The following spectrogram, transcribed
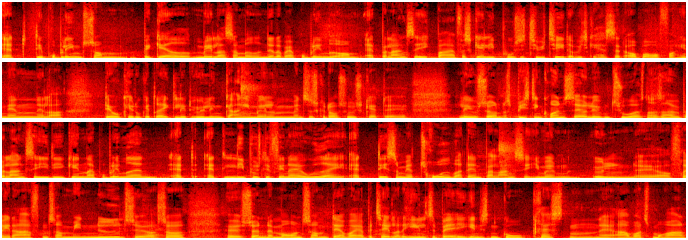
at det problem, som begæret melder sig med, netop er problemet om, at balance ikke bare er forskellige positiviteter, vi skal have sat op over for hinanden, eller det er okay, du kan drikke lidt øl en gang imellem, men så skal du også huske at øh, leve sundt og spise din grøntsager og løbe en tur og sådan noget, så har vi balance i det igen. Nej, problemet er, at, at lige pludselig finder jeg ud af, at det, som jeg troede var den balance imellem øllen øh, og fredag aften som min nydelse, og så øh, søndag morgen som der, hvor jeg betaler det hele tilbage igen i sådan en god kristen øh, arbejdsmoral,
